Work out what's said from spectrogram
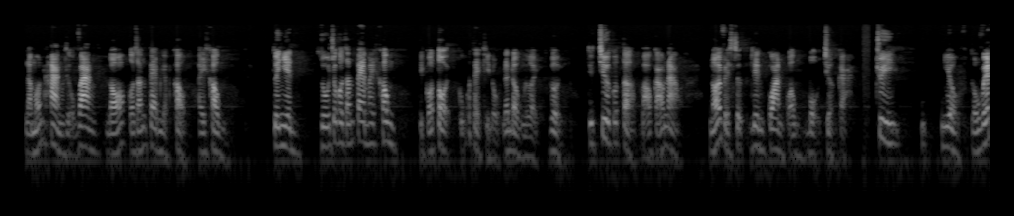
là món hàng rượu vang đó có dán tem nhập khẩu hay không. Tuy nhiên, dù cho có dán tem hay không thì có tội cũng có thể chỉ đổ lên đầu người gửi, chứ chưa có tờ báo cáo nào nói về sự liên quan của ông Bộ trưởng cả. Truy nhiều dấu vết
